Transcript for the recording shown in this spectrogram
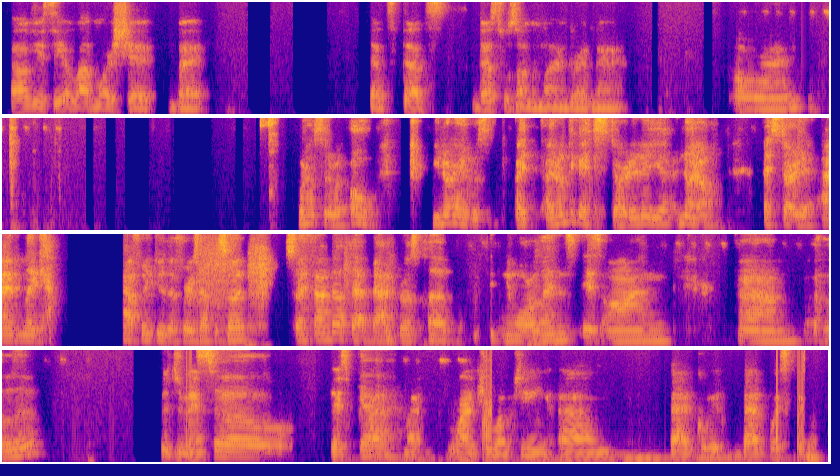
Obviously, a lot more shit, but that's that's that's what's on the mind right now. All right. What else did I watch? Oh, you know what I was I, I don't think I started it yet. No, no. I started it. I'm like halfway through the first episode. So I found out that Bad Girls Club New Orleans is on um Hulu. Benjamin, So this Yeah. why aren't you watching um, Bad Boy Bad Boys Club?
